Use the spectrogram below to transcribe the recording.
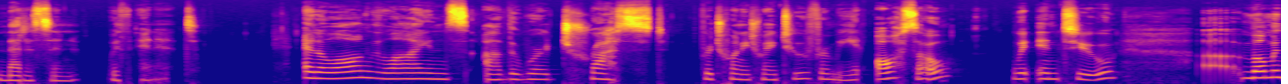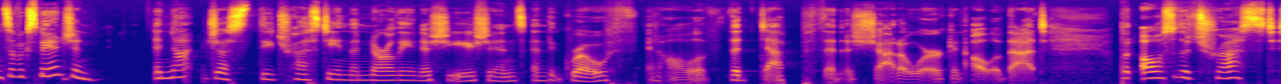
medicine within it. And along the lines of the word trust for 2022 for me, it also went into uh, moments of expansion and not just the trusting the gnarly initiations and the growth and all of the depth and the shadow work and all of that, but also the trust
